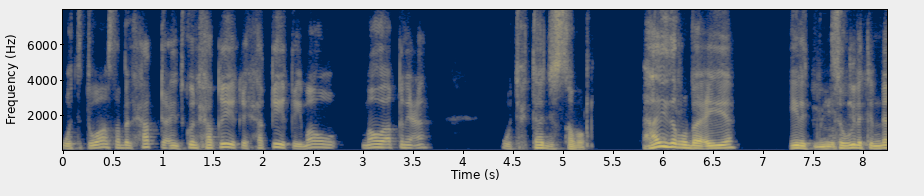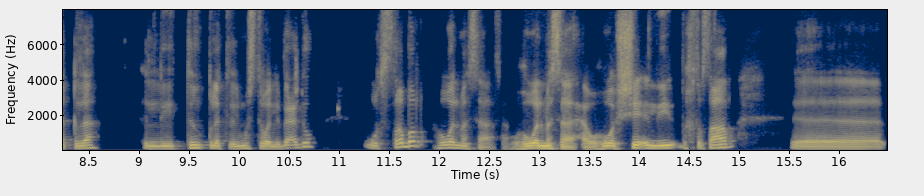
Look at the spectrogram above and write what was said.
وتتواصل بالحق يعني تكون حقيقي حقيقي ما هو ما هو أقنعة وتحتاج الصبر. هذه الرباعية هي اللي تسوي لك النقلة اللي تنقلك للمستوى اللي بعده والصبر هو المسافة وهو المساحة وهو الشيء اللي باختصار آه،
